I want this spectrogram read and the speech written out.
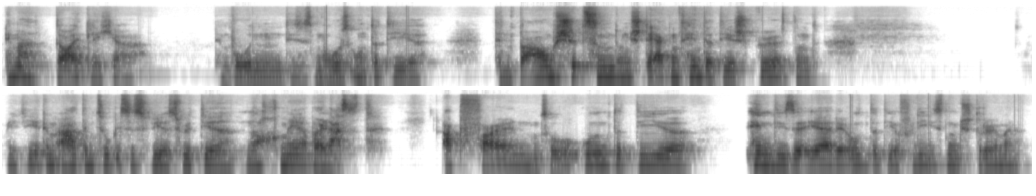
immer deutlicher den Boden, dieses Moos unter dir, den Baum schützend und stärkend hinter dir spürst und mit jedem Atemzug ist es wie, als würde dir noch mehr Ballast abfallen und so unter dir in diese Erde unter dir fließen und strömen.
